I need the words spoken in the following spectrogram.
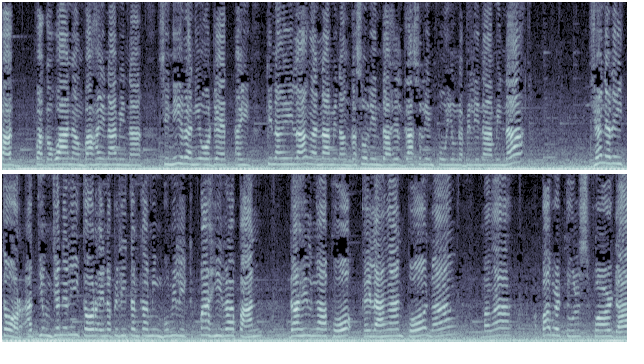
pagpagawa ng bahay namin na sinira ni Odette ay kinangailangan namin ang gasolin dahil gasolin po yung nabili namin na generator. At yung generator ay napilitan kaming bumili pahirapan dahil nga po kailangan po ng mga power tools for the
